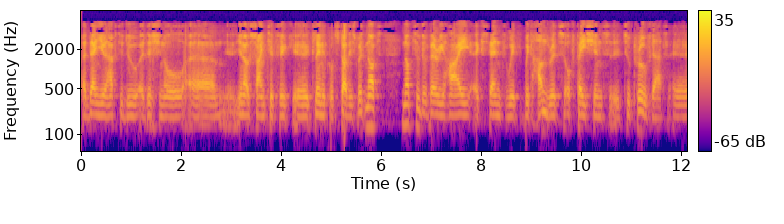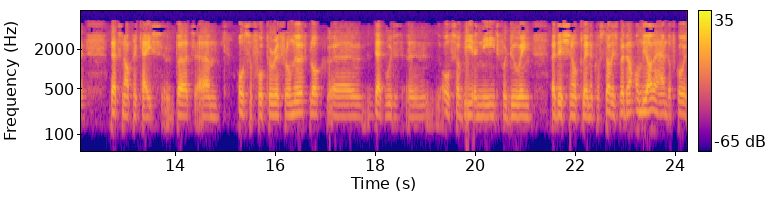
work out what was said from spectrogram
then you have to do additional uh you know, scientific clinical studies, but not not to the very high extent with hundreds of patients to prove that. That's not the case. Also for peripheral nerve block, uh, that would uh, also be a need for doing additional clinical studies. But on the other hand, of course,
